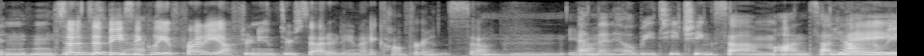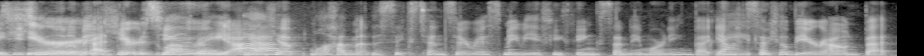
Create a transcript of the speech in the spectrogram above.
Mm-hmm. so it's a, basically a Friday afternoon through Saturday night conference. So mm-hmm. yeah. and then he'll be teaching some on Sunday yeah, he'll be teaching here a little bit at here as well, right? Yeah, yeah, yep. We'll have him at the six ten service, maybe a few things Sunday morning, but Great. yeah, so he'll be around. But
